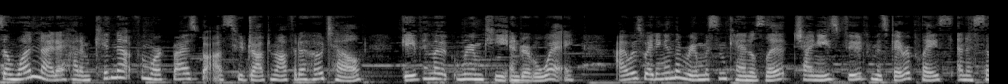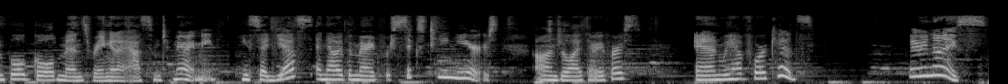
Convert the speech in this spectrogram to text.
So one night I had him kidnapped from work by his boss, who dropped him off at a hotel, gave him a room key, and drove away. I was waiting in the room with some candles lit, Chinese food from his favorite place, and a simple gold men's ring, and I asked him to marry me. He said yes, and now we've been married for 16 years on July 31st, and we have four kids. Very nice.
